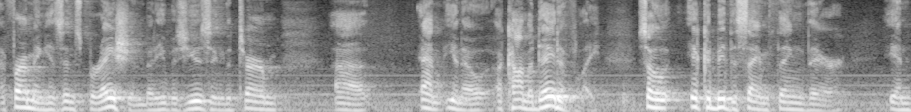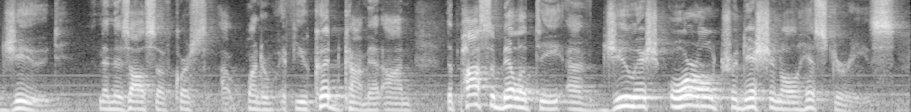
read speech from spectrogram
affirming his inspiration, but he was using the term, uh, and you know, accommodatively. So it could be the same thing there in Jude. And then there's also, of course, I wonder if you could comment on the possibility of Jewish oral traditional histories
